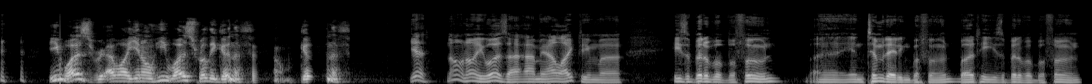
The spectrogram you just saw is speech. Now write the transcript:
He was re- well, you know, he was really good in the film. Good in the film. Yeah, no, no, he was. I, I mean, I liked him. Uh, he's a bit of a buffoon, uh, intimidating buffoon, but he's a bit of a buffoon.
